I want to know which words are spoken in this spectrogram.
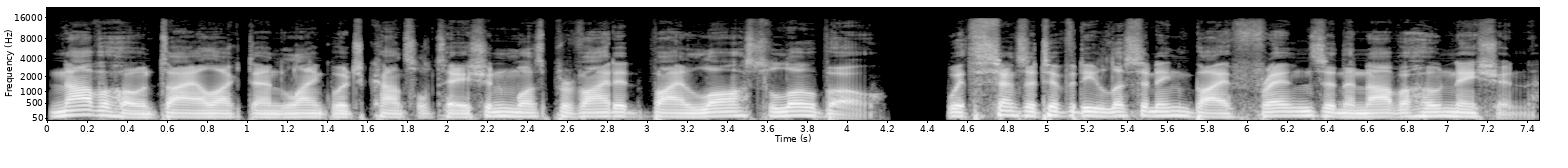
Navajo dialect and language consultation was provided by Lost Lobo, with sensitivity listening by Friends in the Navajo Nation.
